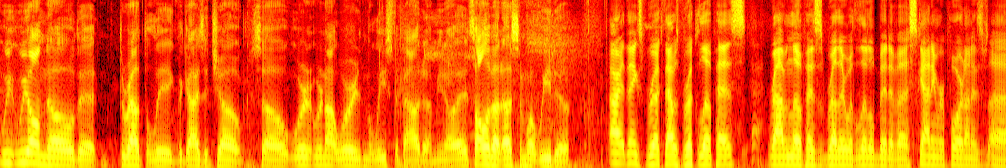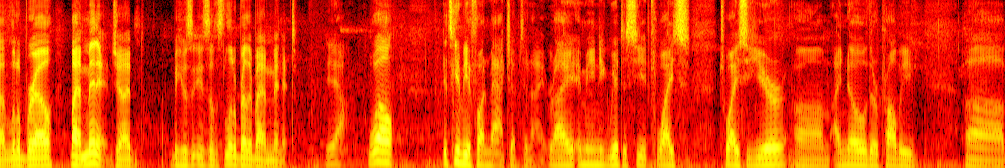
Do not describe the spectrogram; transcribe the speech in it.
we, we all know that throughout the league, the guy's a joke. So we're, we're not worried in the least about him. You know, it's all about us and what we do. All right, thanks, Brook. That was Brook Lopez, Robin Lopez's brother, with a little bit of a scouting report on his uh, little bro by a minute, Jud. He was he's his little brother by a minute. Yeah. Well, it's going to be a fun matchup tonight, right? I mean, we get to see it twice, twice a year. Um, I know they're probably uh,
